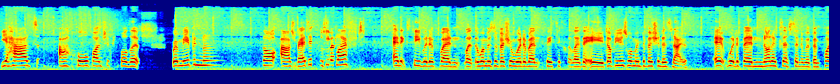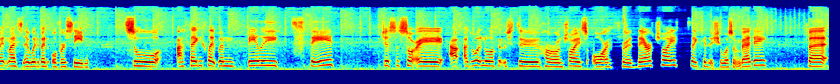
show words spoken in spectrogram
you had a whole bunch of people that were maybe not, as ready to left. NXT would have went like the women's division would have went basically like the AEW's women's division is now. It would have been non-existent. It would have been pointless. It would have been overseen. So I think like when Bayley stayed, just to sort of, I, I don't know if it was through her own choice or through their choice, thinking that she wasn't ready, but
